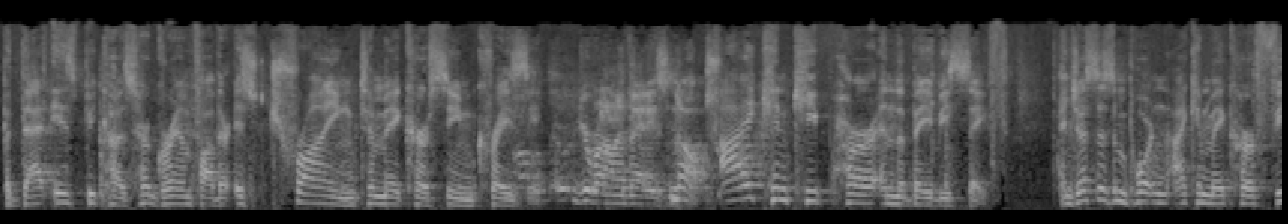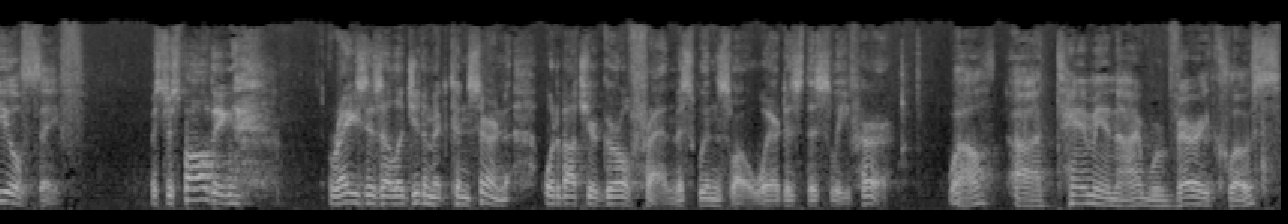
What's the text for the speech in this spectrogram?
but that is because her grandfather is trying to make her seem crazy. Oh, Your Honor, that is No, not. I can keep her and the baby safe. And just as important, I can make her feel safe. Mr. Spaulding raises a legitimate concern. What about your girlfriend, Miss Winslow? Where does this leave her? Well, uh, Tammy and I were very close.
